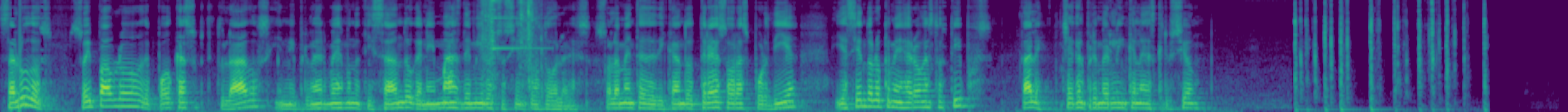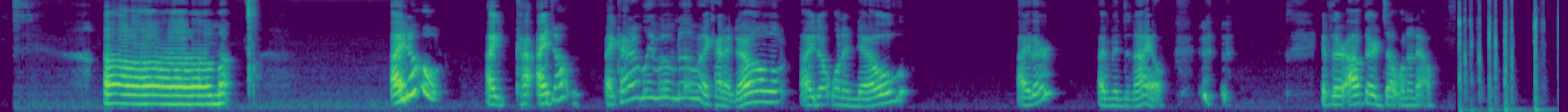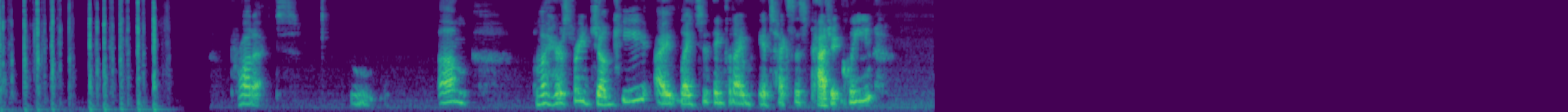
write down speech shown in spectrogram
Saludos, soy Pablo de Podcast Subtitulados y en mi primer mes monetizando gané más de 1.800 dólares, solamente dedicando 3 horas por día y haciendo lo que me dijeron estos tipos. Dale, checa el primer link en la descripción. Um, I don't. I I don't. I kind of believe them, but I kind of don't. I don't want to know either. I'm in denial. if they're out there, don't want to know. Product. Um, I'm a hairspray junkie. I like to think that I'm a Texas pageant queen.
